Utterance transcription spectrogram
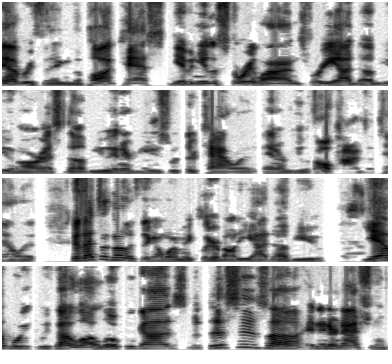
everything. The podcast giving you the storylines for EIW and RSW, interviews with their talent, interview with all kinds of talent. Because that's another thing I want to make clear about EIW. Yeah, we, we've got a lot of local guys, but this is uh, an international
